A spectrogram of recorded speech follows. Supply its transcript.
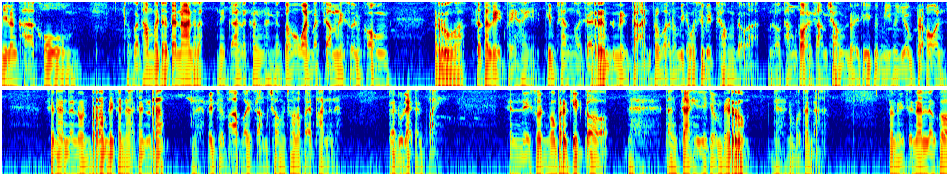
มีหลังคาโค้งเขาก็ทำไว้ตั้งแต่นานแล้วล่ะในการละครั้งนั้น แล้วก็มาวันมาจำในส่วนของรั้วสแตเลสไปให้ ทีมช่างเขาจะเริ่มดำเนินการ เพราะว่าเรามีทั้งหมด11 ช่อง แต่ว่าเราทำก่อน 3 ช่อง โดยที่คุณมีคุณโยมประออน ชนะนันนท์พร้อมด้วยคณะท่านรับนะเป็นเจ้าภาพไว้3ช่อง ช่องละ8,000นะนะก็ดูแลกันไป ในส่วนของภารกิจก็นะตั้งใจให้ญาติโยมได้ร่วมนะนุโมทนา หลังจากนั้นแล้วก็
